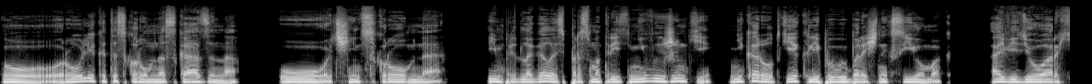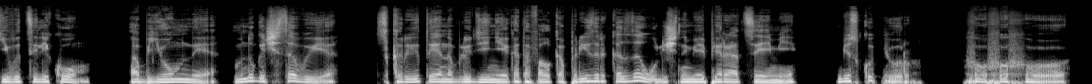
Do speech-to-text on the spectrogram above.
О, ролик это скромно сказано. Очень скромно. Им предлагалось просмотреть не выжимки, не короткие клипы выборочных съемок, а видеоархивы целиком, объемные, многочасовые, скрытое наблюдение катафалка-призрака за уличными операциями, без купюр. Хо-хо-хо.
